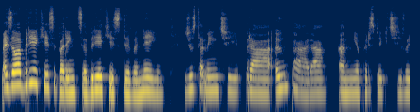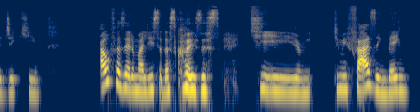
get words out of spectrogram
Mas eu abri aqui esse parênteses, abri aqui esse devaneio, justamente para amparar a minha perspectiva de que, ao fazer uma lista das coisas que, que me fazem bem,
